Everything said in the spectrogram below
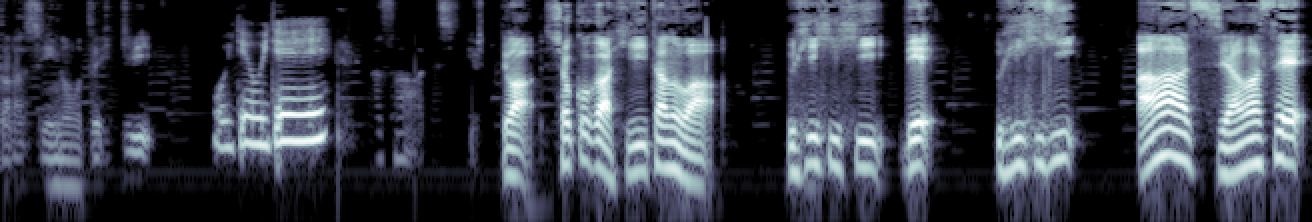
新しいのをぜひ。おいでおいで。では、ショコが引いたのは、うひひひで、うひひひ、あー幸せ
